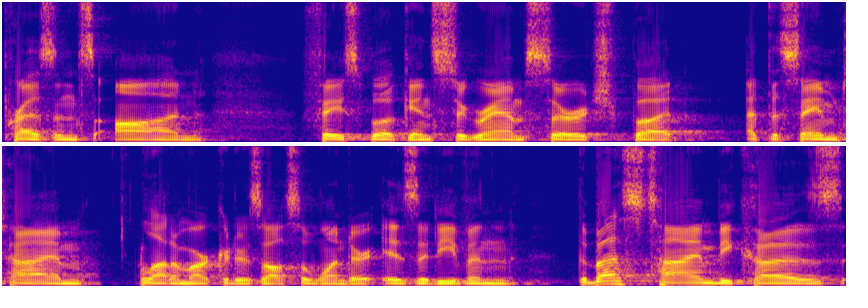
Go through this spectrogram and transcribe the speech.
presence on Facebook, Instagram search, but at the same time, a lot of marketers also wonder is it even the best time because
